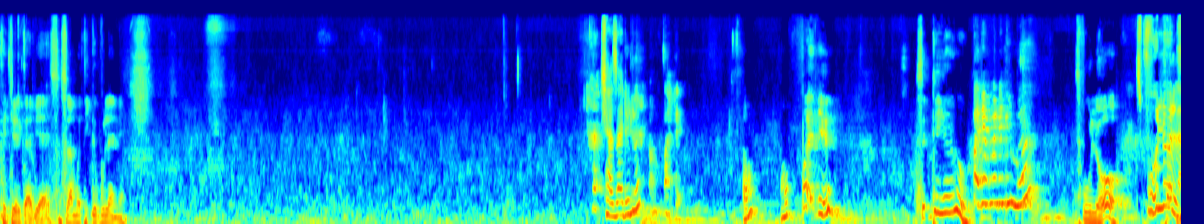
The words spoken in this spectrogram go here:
kerja dekat BS selama 3 bulan ni Syazah dulu. Oh, empat je. Sedih aku. Pada pada lima? Sepuluh. Sepuluh lah.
